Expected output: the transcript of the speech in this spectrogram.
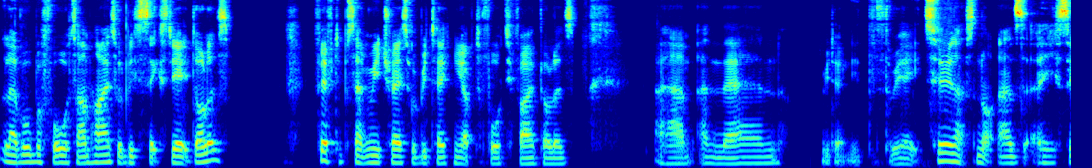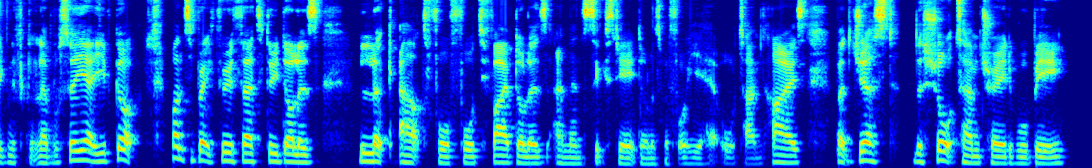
level before time highs would be $68. 50% retrace would be taking you up to $45. Um, and then we don't need the 382 that's not as a significant level. So yeah you've got once you break through $33 look out for $45 and then $68 before you hit all-time highs. But just the short-term trade will be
